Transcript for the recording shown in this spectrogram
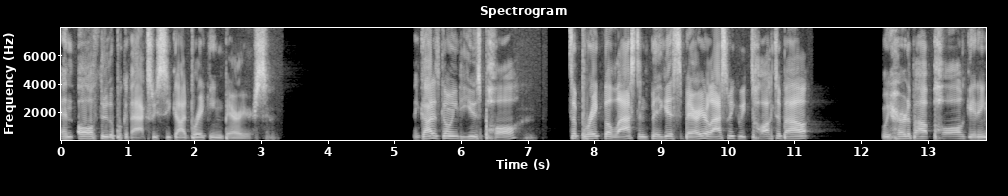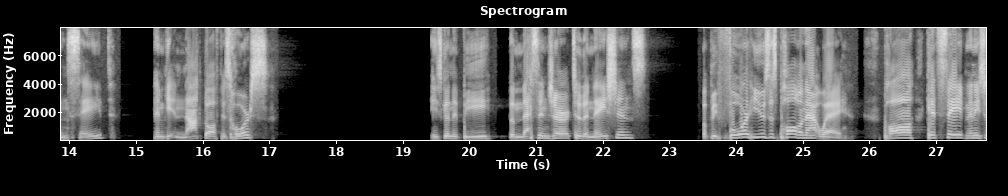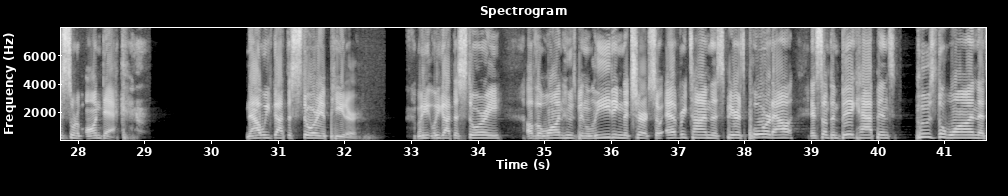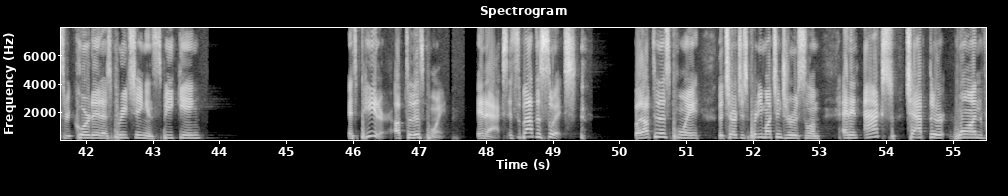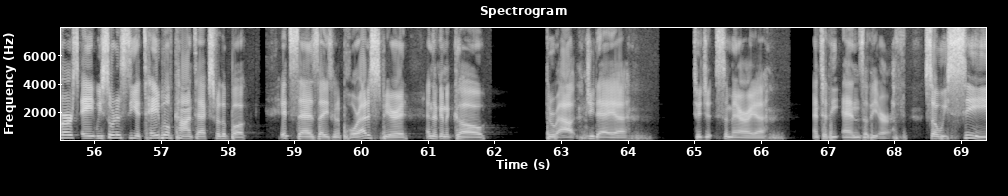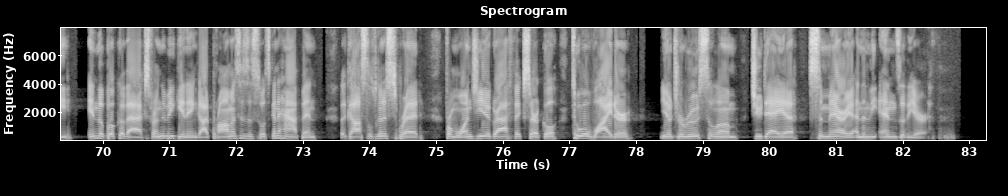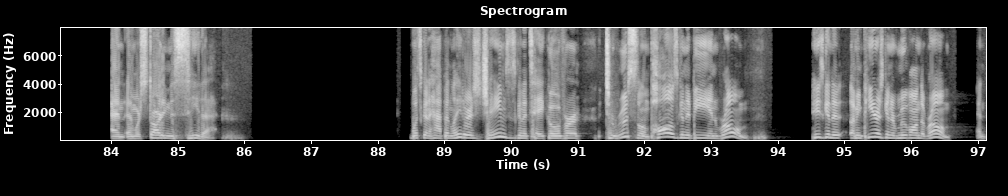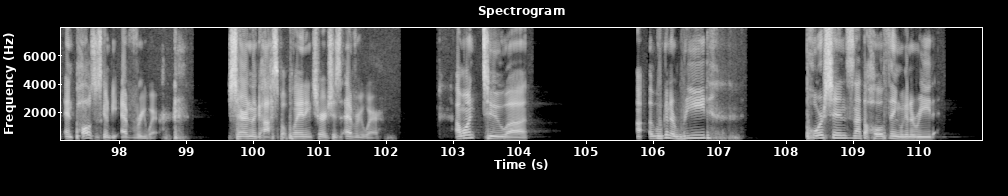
And all through the book of Acts, we see God breaking barriers. And God is going to use Paul to break the last and biggest barrier. Last week we talked about, we heard about Paul getting saved, him getting knocked off his horse. He's going to be the messenger to the nations. But before he uses Paul in that way, Paul gets saved and then he's just sort of on deck. now we've got the story of Peter. We, we got the story of the one who's been leading the church. So every time the Spirit's poured out and something big happens, who's the one that's recorded as preaching and speaking? It's Peter up to this point in Acts. It's about to switch. But up to this point, the church is pretty much in Jerusalem. And in Acts chapter 1, verse 8, we sort of see a table of context for the book. It says that he's going to pour out his spirit and they're going to go throughout Judea to Samaria and to the ends of the earth. So we see in the book of Acts from the beginning, God promises this is what's going to happen. The gospel is going to spread from one geographic circle to a wider you know, Jerusalem, Judea, Samaria, and then the ends of the earth. And, and we're starting to see that. What's going to happen later is James is going to take over Jerusalem. Paul's going to be in Rome. He's going to, I mean, Peter's going to move on to Rome, and, and Paul's just going to be everywhere, sharing the gospel, planting churches everywhere. I want to, uh, uh, we're going to read portions, not the whole thing. We're going to read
